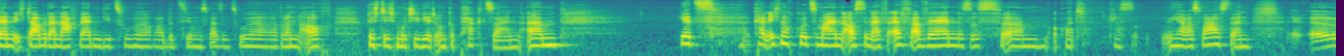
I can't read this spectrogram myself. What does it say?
denn ich glaube, danach werden die Zuhörer bzw. Zuhörerinnen auch richtig motiviert und gepackt sein. Ähm, jetzt kann ich noch kurz meinen aus dem FF erwähnen. Das ist, ähm, oh Gott, das ja, was war es denn? Äh,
